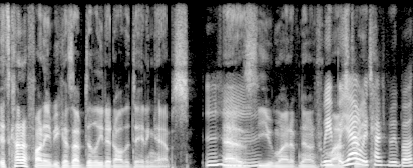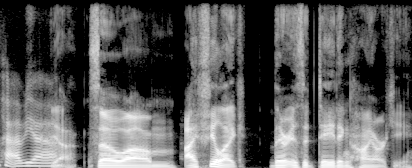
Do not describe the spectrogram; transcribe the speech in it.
It's kind of funny because I've deleted all the dating apps, as Mhm. you might have known from we last yeah we talked we both have yeah Yeah. So um, I feel like there is a dating hierarchy.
